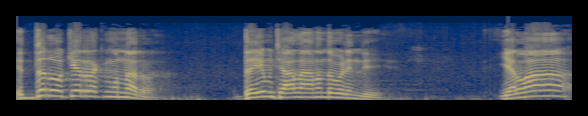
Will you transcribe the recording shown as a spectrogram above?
ఇద్దరు ఒకే రకంగా ఉన్నారు. దయ్యం చాలా ఆనందపడింది. ఎలా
